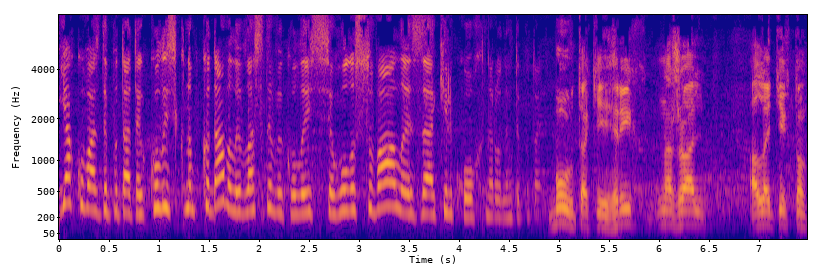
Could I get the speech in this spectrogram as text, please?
як у вас депутати колись кнопкодавили? Власне, ви колись голосували за кількох народних депутатів? Був такий гріх, на жаль, але ті, хто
